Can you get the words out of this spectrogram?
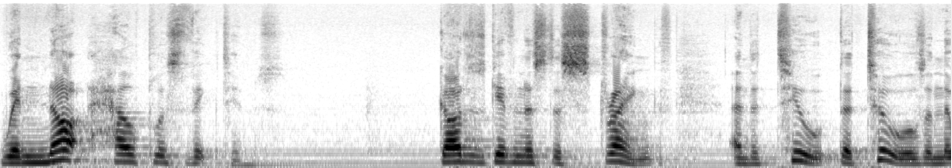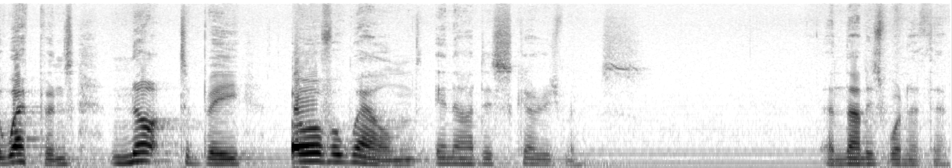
We're not helpless victims. God has given us the strength and the, tool, the tools and the weapons not to be overwhelmed in our discouragements. And that is one of them.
